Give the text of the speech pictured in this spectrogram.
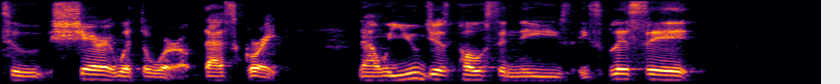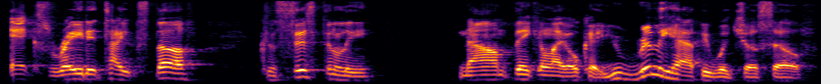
to share it with the world. That's great. Now, when you just posting these explicit, X rated type stuff consistently, now I'm thinking like, okay, you really happy with yourself,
